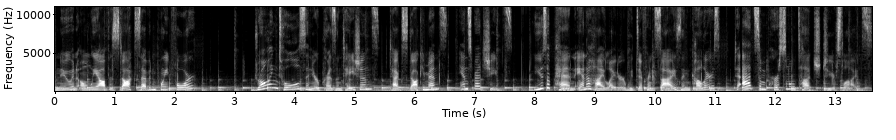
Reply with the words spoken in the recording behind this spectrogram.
new in OnlyOffice Doc 7.4? Drawing tools in your presentations, text documents, and spreadsheets. Use a pen and a highlighter with different size and colors to add some personal touch to your slides.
